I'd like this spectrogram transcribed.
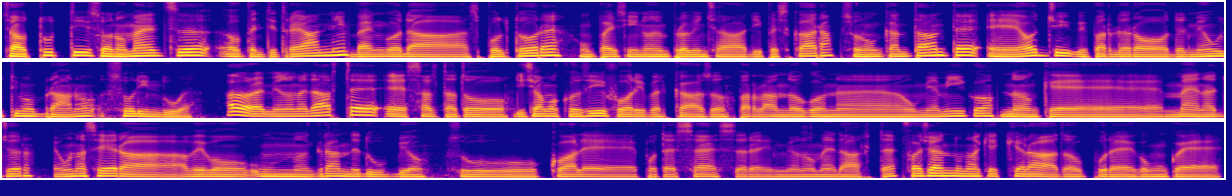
Ciao a tutti, sono Mez, ho 23 anni, vengo da Spoltore, un paesino in provincia di Pescara. Sono un cantante e oggi vi parlerò del mio ultimo brano, Soli in due. Allora, il mio nome d'arte è saltato, diciamo così, fuori per caso, parlando con eh, un mio amico, nonché manager. Una sera avevo un grande dubbio su quale potesse essere il mio nome d'arte. Facendo una chiacchierata oppure comunque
